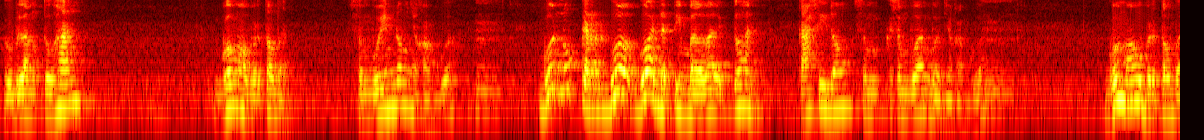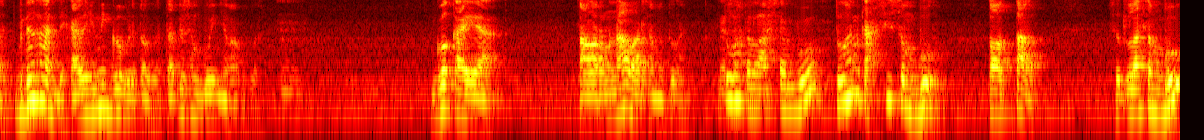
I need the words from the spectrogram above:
gue bilang Tuhan gue mau bertobat sembuhin dong nyokap gue Hmm. gue nuker gue gue ada timbal balik Tuhan kasih dong sem- kesembuhan buat nyokap gue Hmm. gue mau bertobat beneran deh kali ini gue bertobat tapi sembuhin nyokap gue Hmm. Gue kayak tawar menawar sama Tuhan. Nah, Tuhan, setelah sembuh, Tuhan kasih sembuh total. Setelah sembuh,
